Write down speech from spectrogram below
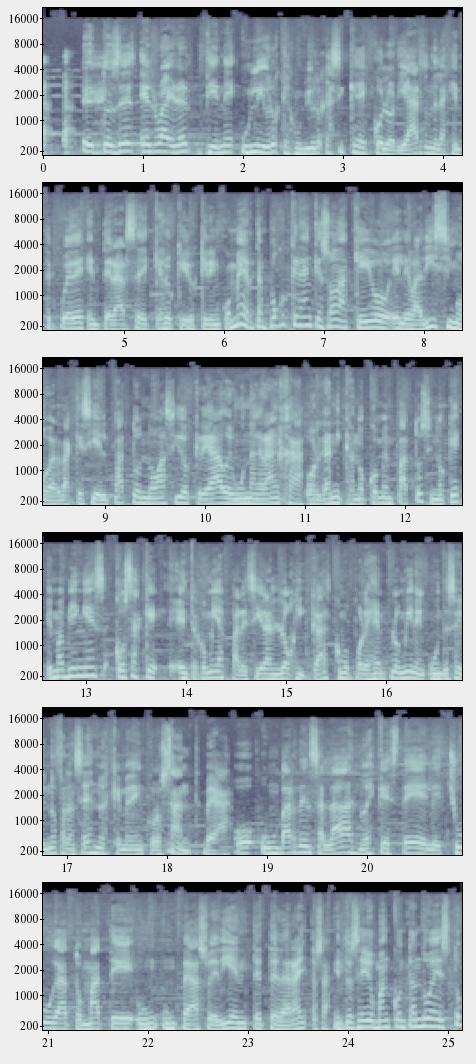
entonces el Rider tiene un libro que es un libro casi que de colorear, donde la gente puede enterarse de qué es lo que ellos quieren comer. Tampoco crean que son aquello elevadísimo, ¿verdad? Que si el pato no ha sido creado en una granja orgánica, no comen pato, sino que más bien es cosas que, entre comillas, parecieran lógicas, como por ejemplo, miren, un desayuno francés no es que me den croissant, vea, o un bar de ensaladas no es que esté lechuga, tomate, un, pedazo de diente, telaraña, o sea, entonces ellos van contando esto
